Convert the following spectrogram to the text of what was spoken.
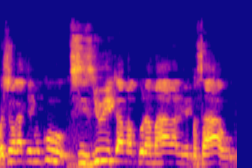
Mheshimiwa Katibu Mkuu, sijui kama kuna mahala nimepasahau,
